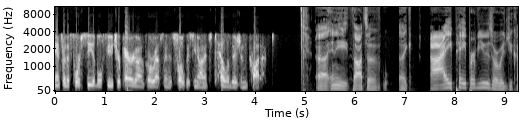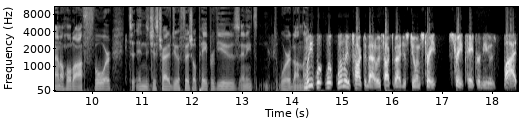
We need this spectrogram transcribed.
And for the foreseeable future, Paragon Pro Wrestling is focusing on its television product. Uh, any thoughts of like i pay per views, or would you kind of hold off for to, and just try to do official pay per views? Any t- word on that? We, we, when we've talked about it, we've talked about just doing straight straight pay per views, but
